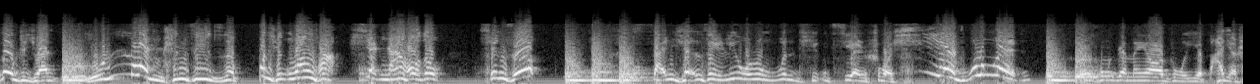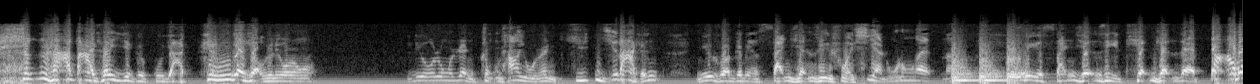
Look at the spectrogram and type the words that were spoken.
奏之权。有乱臣贼子不听王法，先斩后奏，请死。三千岁刘荣闻听，先说谢主隆恩。同志们要注意，把这生杀大权一个国家整个交给刘荣。刘荣任中堂有人军机大臣。你说这边三千岁说谢主隆恩呐，这三千岁天天在八宝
